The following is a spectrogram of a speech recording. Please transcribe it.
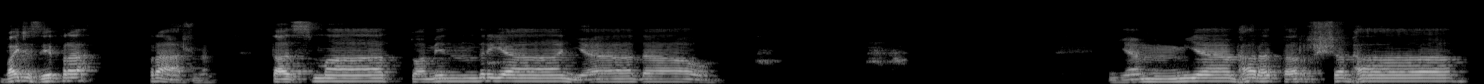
vai dizer para Arjuna. Tasmat Twamindriyanyadav Nyamya Bharatarshabha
